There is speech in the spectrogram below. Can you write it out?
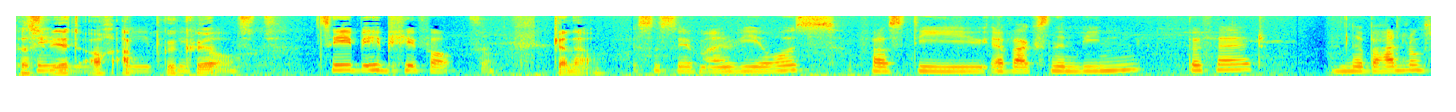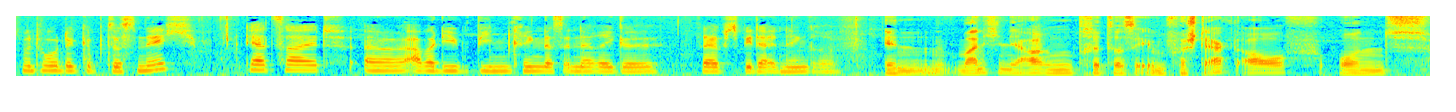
Das wird auch abgekürzt. CBPV. So. Genau. Es ist eben ein Virus, was die erwachsenen Bienen befällt. Eine Behandlungsmethode gibt es nicht derzeit, äh, aber die Bienen kriegen das in der Regel selbst wieder in den Griff. In manchen Jahren tritt das eben verstärkt auf und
